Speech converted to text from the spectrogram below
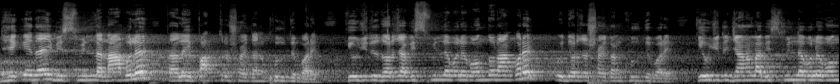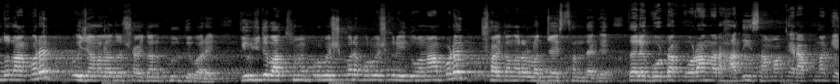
ঢেকে দেয় বিসমিল্লা না বলে, তাহলে এই পাত্র শয়তান খুলতে পারে। কেউ যদি দরজা বিসমিল্লা বলে বন্ধ না করে, ওই দরজা শয়তান খুলতে পারে। কেউ যদি জানালা বিসমিল্লা বলে বন্ধ না করে, ওই জানালা তো শয়তান খুলতে পারে। কেউ যদি বাথরুমে প্রবেশ করে প্রবেশ করে এই দোয়া না পড়ে শয়তানের লজ্জা স্থান দেখে। তাহলে গোটা কোরআন আর হাদিস আমাকে আপনাকে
